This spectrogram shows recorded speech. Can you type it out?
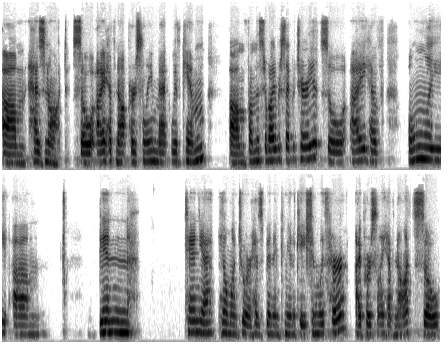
um, has not. So I have not personally met with Kim um, from the Survivor Secretariat. So I have only um, been, Tanya Hillmontour has been in communication with her. I personally have not. So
